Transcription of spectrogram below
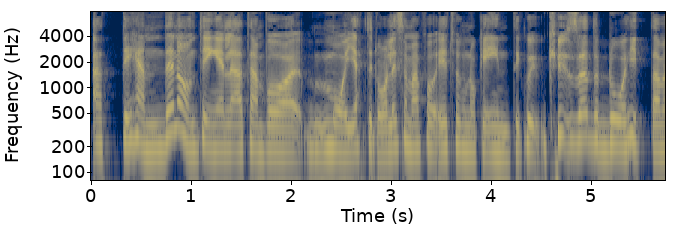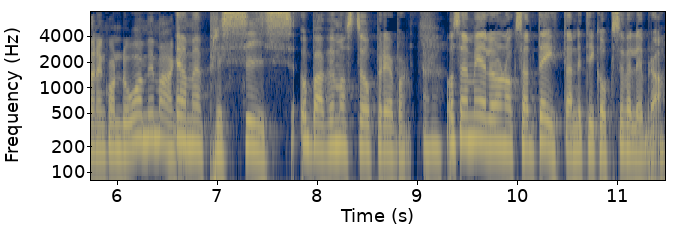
att det händer någonting eller att han får må jättedåligt så man får, är tvungen att åka in till sjukhuset och då hittar man en kondom i magen. Ja men precis. Och bara vi måste operera bort. -huh. Och sen meddelar hon också att dejtandet gick också väldigt bra.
